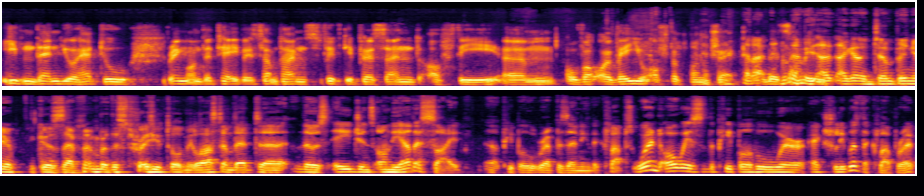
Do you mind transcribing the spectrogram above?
Even then, you had to bring on the table sometimes 50% of the um, overall value of the contract. And I, I mean, I, I got to jump in here because I remember the story you told me last time that uh, those agents on the other side uh, people representing the clubs weren't always the people who were actually with the club, right?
